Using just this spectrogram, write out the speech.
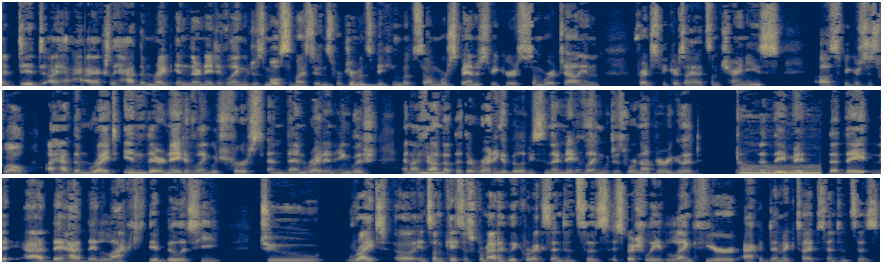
I did I, I actually had them write in their native languages. Most of my students were German Mhm. speaking, but some were Spanish speakers, some were Italian, French speakers. I had some Chinese uh, speakers as well. I had them write in their native language first and then write in English. And I found out that their writing abilities in their native languages were not very good. That they made Oh. that they they had they had they lacked the ability to write uh, in some cases grammatically correct sentences, especially lengthier academic type sentences,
